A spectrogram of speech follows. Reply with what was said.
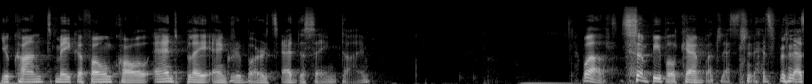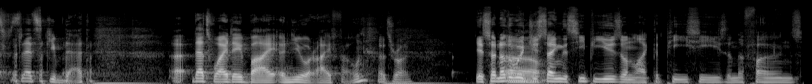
you can't make a phone call and play Angry Birds at the same time. Well, some people can, but let's let's let's let's keep that. Uh, that's why they buy a newer iPhone. That's right. Yeah, so in other uh, words, you're um, saying the CPUs on like the PCs and the phones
